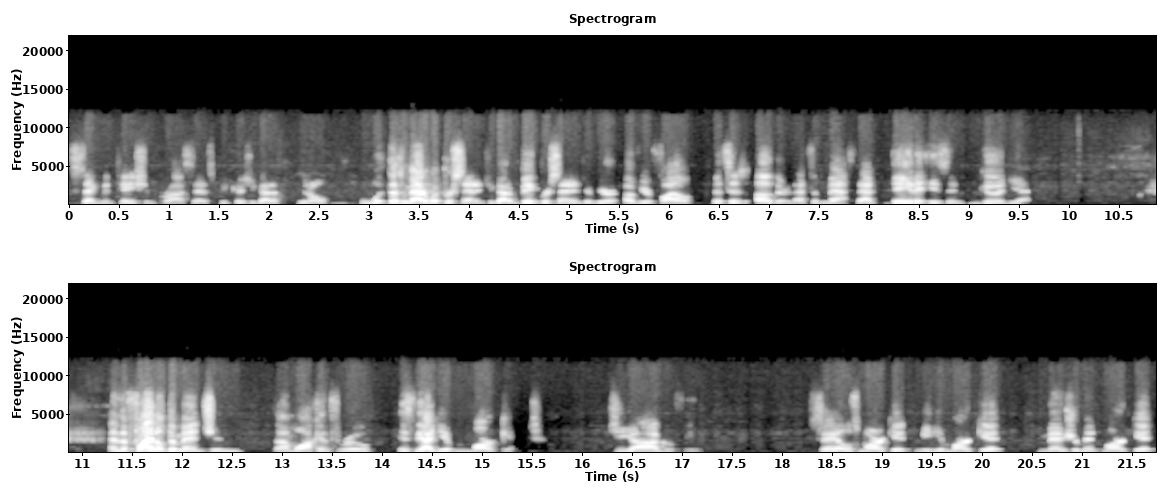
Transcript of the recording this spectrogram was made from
segmentation process because you got to you know what doesn't matter what percentage you got a big percentage of your of your file that says other. That's a mess. That data isn't good yet. And the final dimension that I'm walking through is the idea of market, geography, sales market, media market, measurement market.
